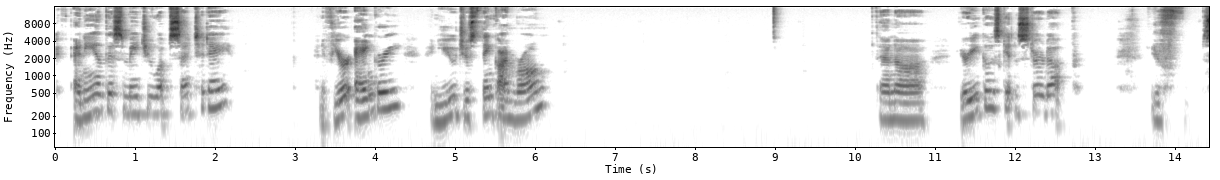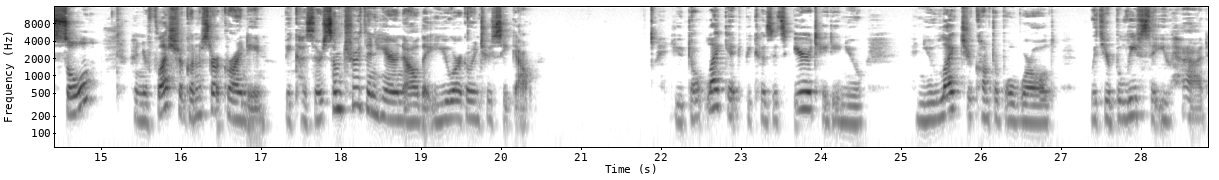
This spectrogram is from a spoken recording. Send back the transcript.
If any of this made you upset today, and if you're angry and you just think I'm wrong, then uh, your ego's getting stirred up. Your soul and your flesh are going to start grinding because there's some truth in here now that you are going to seek out. You don't like it because it's irritating you and you liked your comfortable world with your beliefs that you had.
